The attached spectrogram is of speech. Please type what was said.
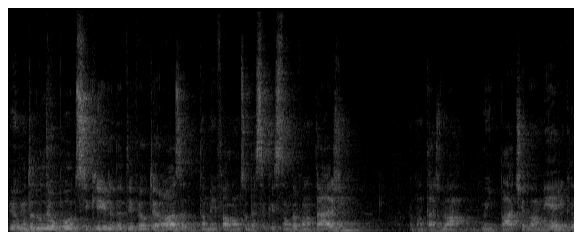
Pergunta do Leopoldo Siqueira da TV Alterosa, também falando sobre essa questão da vantagem, a vantagem do, do empate é do América,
